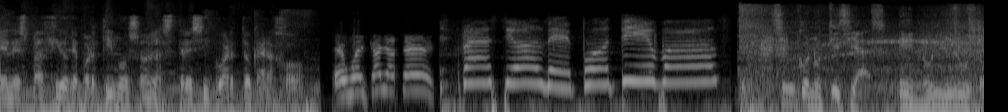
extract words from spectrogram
En espacio deportivo son las tres y cuarto, carajo. ¡Eh, güey, cállate! Espacio Deportivo. Cinco noticias en un minuto.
